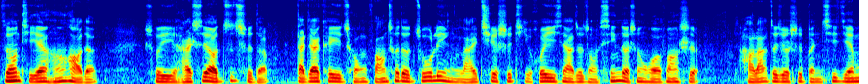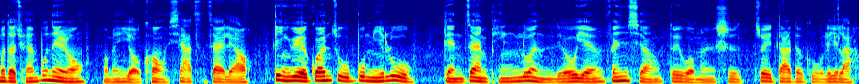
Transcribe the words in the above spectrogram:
这种体验很好的，所以还是要支持的。大家可以从房车的租赁来切实体会一下这种新的生活方式。好了，这就是本期节目的全部内容，我们有空下次再聊。订阅关注不迷路。点赞、评论、留言、分享，对我们是最大的鼓励啦！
